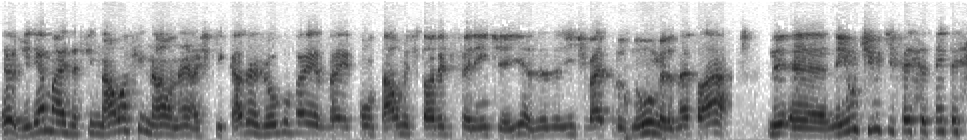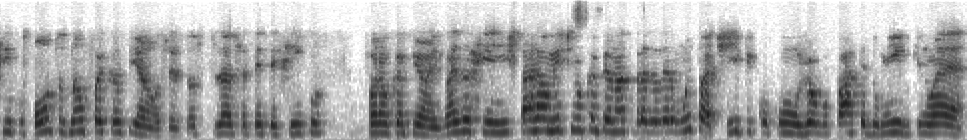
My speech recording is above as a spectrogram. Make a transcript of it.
Eu diria mais, é final a final, né? Acho que cada jogo vai, vai contar uma história diferente aí. Às vezes a gente vai para os números, né? Falar, ah, é, nenhum time que fez 75 pontos não foi campeão. Ou seja, todos fizeram 75 foram campeões. Mas assim, a gente está realmente num campeonato brasileiro muito atípico, com o jogo quarta e domingo, que não é,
